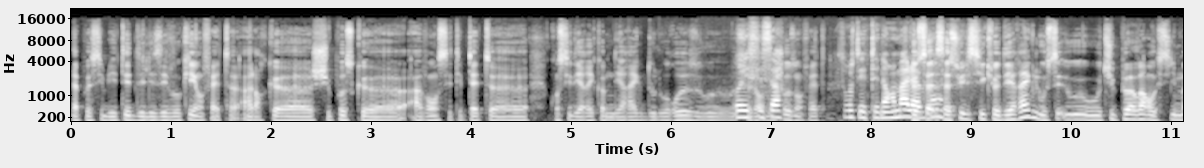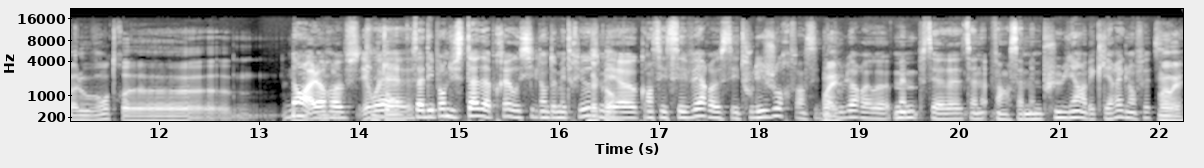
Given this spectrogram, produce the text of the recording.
la possibilité de les évoquer en fait. Alors que je suppose que avant c'était peut-être euh, considéré comme des règles douloureuses ou ce genre de choses en fait. C'était normal avant. Ça, suit le cycle des règles ou, tu peux avoir aussi mal au ventre euh, Non, alors euh, ouais, ça dépend du stade après aussi de l'endométriose, mais quand c'est sévère, c'est tous les jours. Enfin, c'est des douleurs, même ça, enfin, ça même plus lien avec les règles en fait. Ouais,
